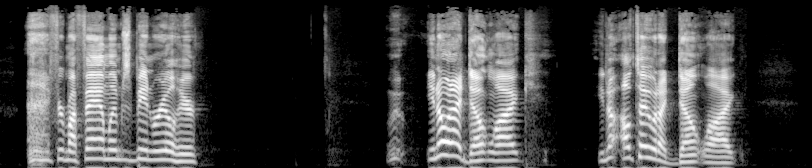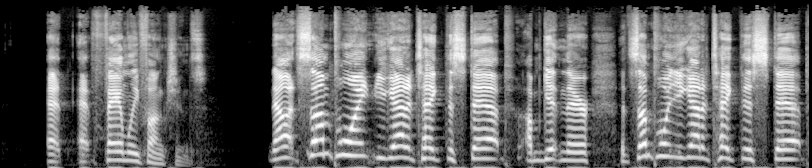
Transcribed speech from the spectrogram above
if you're my family, I'm just being real here. You know what I don't like? You know, I'll tell you what I don't like at at family functions. Now, at some point, you got to take the step. I'm getting there. At some point, you got to take this step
